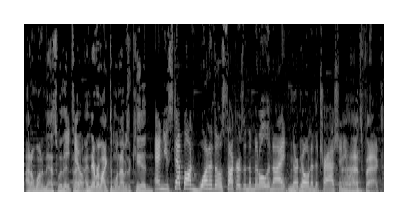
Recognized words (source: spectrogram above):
I don't want to mess with Me it. too. I, I never liked them when I was a kid. And you step on one of those suckers in the middle of the night, and they're going in the trash anyway. Uh, that's fact.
